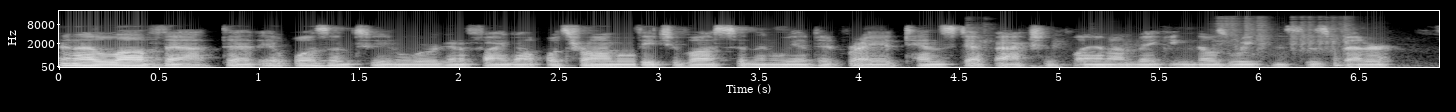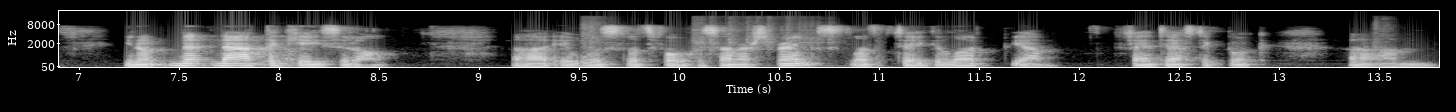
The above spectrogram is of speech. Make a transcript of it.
and I love that that it wasn't you know we were going to find out what's wrong with each of us, and then we had to write a ten-step action plan on making those weaknesses better. You know, n- not the case at all. Uh, it was let's focus on our strengths. Let's take a look. Yeah, fantastic book. Um,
